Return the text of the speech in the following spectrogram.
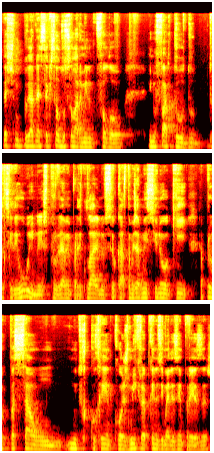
Deixa-me pegar nessa questão do salário mínimo que falou e no facto do, do, da CDU e neste programa em particular, e no seu caso também já mencionou aqui a preocupação muito recorrente com as micro, pequenas e médias empresas.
